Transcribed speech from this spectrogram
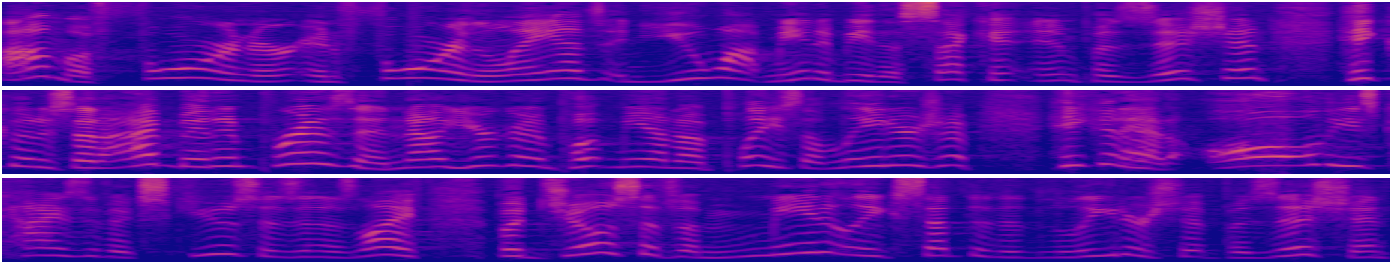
I'm a foreigner in foreign lands and you want me to be the second in position? He could have said, I've been in prison. Now you're going to put me in a place of leadership. He could have had all these kinds of excuses in his life, but Joseph immediately accepted the leadership position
